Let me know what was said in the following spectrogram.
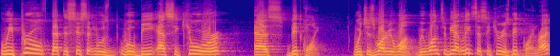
we prove that the system will, will be as secure as Bitcoin, which is what we want. We want to be at least as secure as Bitcoin, right?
